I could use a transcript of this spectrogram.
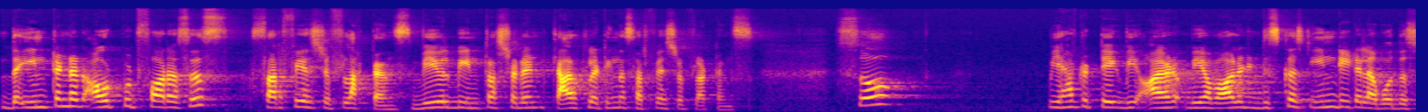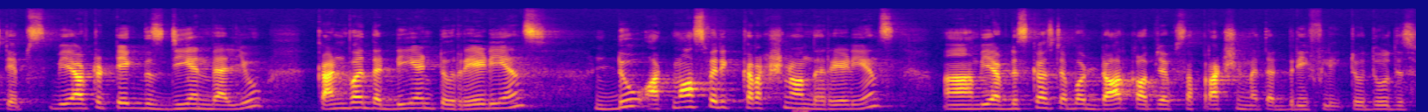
the intended output for us is surface reflectance. We will be interested in calculating the surface reflectance. So, we have to take we are we have already discussed in detail about the steps. We have to take this dn value, convert the dn to radiance, do atmospheric correction on the radiance. Uh, we have discussed about dark object subtraction method briefly to do this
